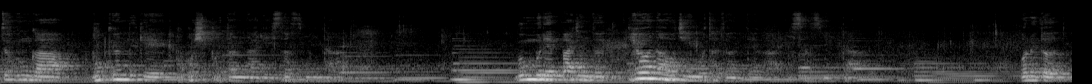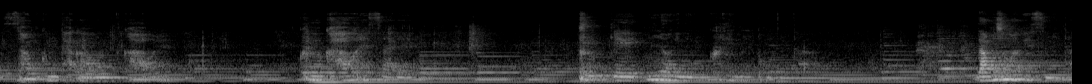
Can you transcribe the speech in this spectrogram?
누군가 못 견디게 보고 싶었던 날이 있었습니다. 문물에 빠진 듯 헤어나오지 못하던 때가 있었습니다. 어느덧 성큼 다가온 가을, 그 가을 붉게 일렁이는 그림을 봅니다. 낭송하겠습니다.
